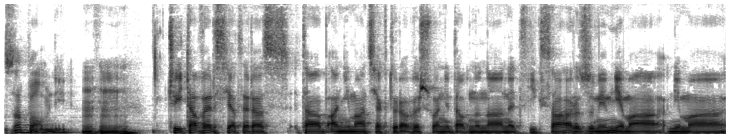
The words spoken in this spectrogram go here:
zapomnij. Mhm. Czyli ta wersja teraz, ta animacja, która weszła niedawno na Netflixa, rozumiem, nie ma, nie ma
